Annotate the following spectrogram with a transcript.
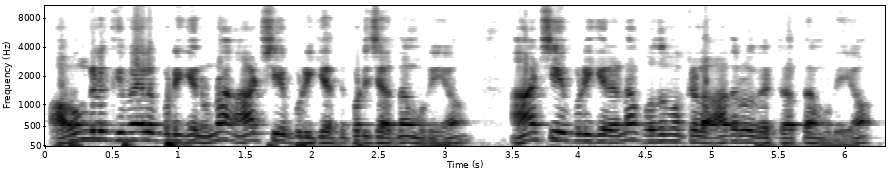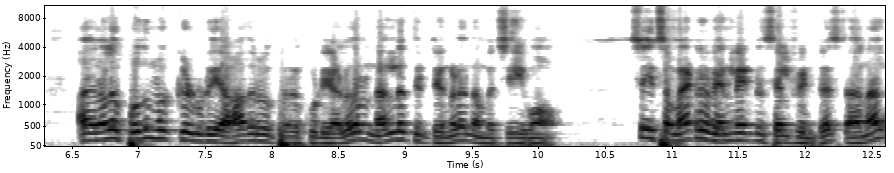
அவங்களுக்கு மேலே பிடிக்கணும்னா ஆட்சியை பிடிக்க பிடிச்சா தான் முடியும். ஆட்சியை பிடிக்கிறன்னா பொதுமக்கள் ஆதரவு பெற்றால் தான் முடியும். அதனால் பொதுமக்களுடைய ஆதரவு பெறக்கூடிய அளவில் நல்ல திட்டங்களை நம்ம செய்வோம். So it's a matter of enlightened self interest அதனால்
